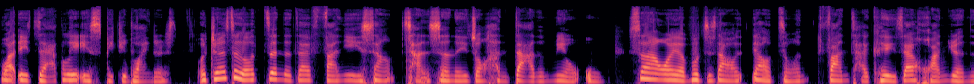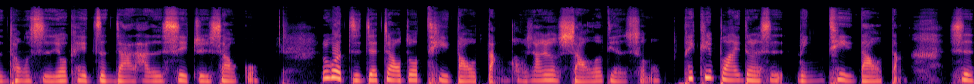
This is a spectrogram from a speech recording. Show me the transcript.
what exactly is Peaky Blinders？我觉得这个真的在翻译上产生了一种很大的谬误。虽然我也不知道要怎么翻才可以在还原的同时又可以增加它的戏剧效果。如果直接叫做剃刀党，好像又少了点什么。Picky Blinders 是名剃刀党，是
